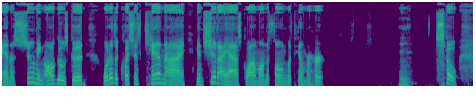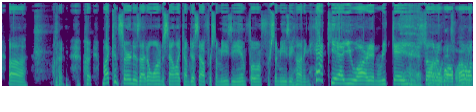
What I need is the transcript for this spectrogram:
And assuming all goes good, what other questions can I and should I ask while I'm on the phone with him or her? Hmm. So, uh, my concern is I don't want to sound like I'm just out for some easy info and for some easy hunting. Heck yeah, you are, Enrique, yeah, son of all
